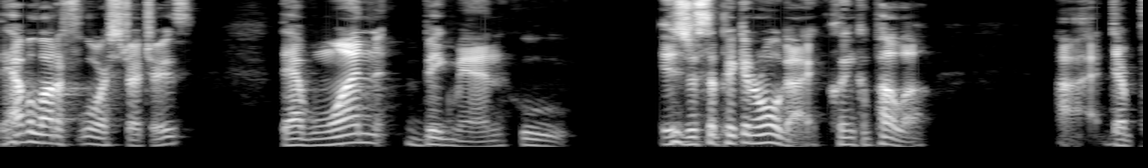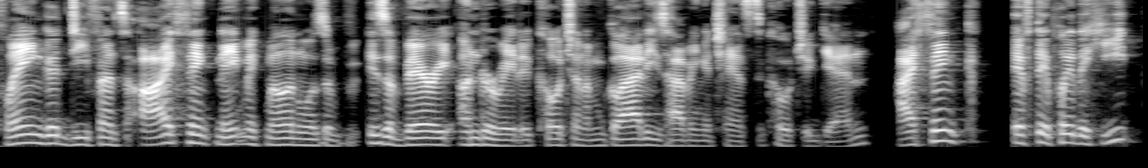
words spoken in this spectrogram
They have a lot of floor stretchers. They have one big man who is just a pick and roll guy, Clint Capela. Uh, they're playing good defense. I think Nate McMillan was a, is a very underrated coach, and I'm glad he's having a chance to coach again. I think if they play the Heat,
